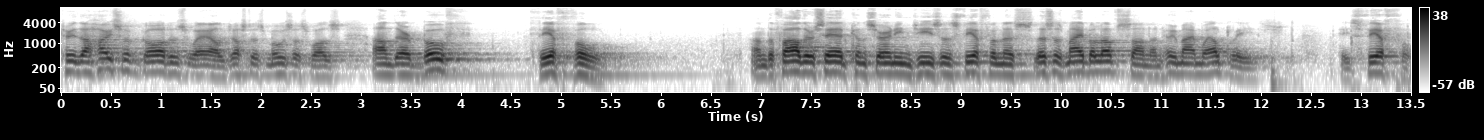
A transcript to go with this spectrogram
to the house of God as well, just as Moses was. And they're both faithful. And the Father said concerning Jesus' faithfulness, This is my beloved Son, in whom I'm well pleased. He's faithful.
